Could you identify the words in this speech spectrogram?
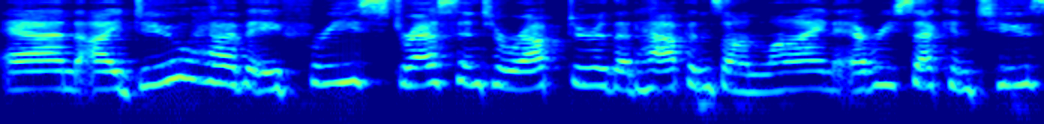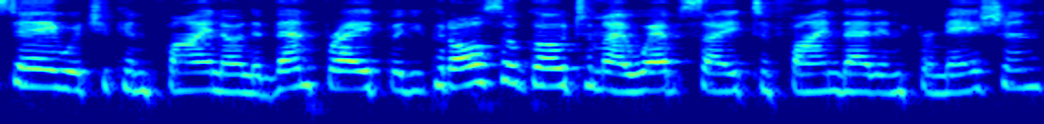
And I do have a free stress interrupter that happens online every second Tuesday, which you can find on Eventbrite. But you could also go to my website to find that information.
